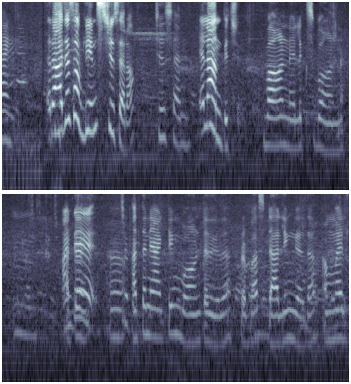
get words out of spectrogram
thank you Rajasaab glimpse చూసారా? చూసాను ఎలా అనిపించింది? బాగున్నాయి లుక్స్ బాగున్నాయి. అంటే అతని యాక్టింగ్ బాగుంటుంది కదా ప్రభాస్ డార్లింగ్ కదా అమ్మాయిలు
